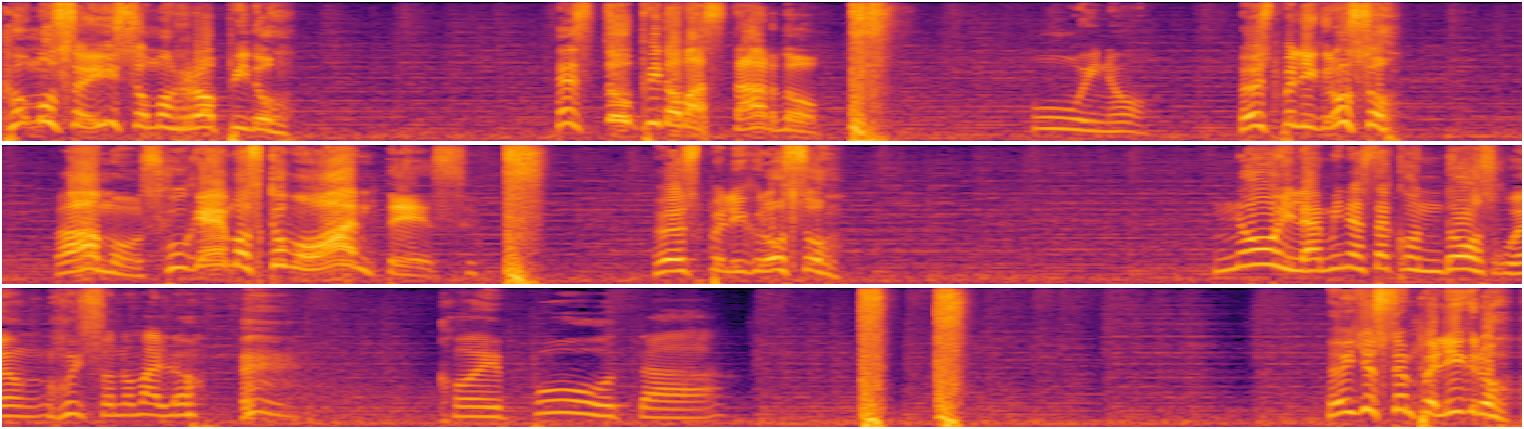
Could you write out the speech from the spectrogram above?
¿Cómo se hizo más rápido? ¡Estúpido bastardo! Uy, no. ¡Es peligroso! ¡Vamos, juguemos como antes! ¡Es peligroso! No, y la mina está con dos, weón. Uy, sonó malo. Hijo de puta. ¡Ella está en peligro!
